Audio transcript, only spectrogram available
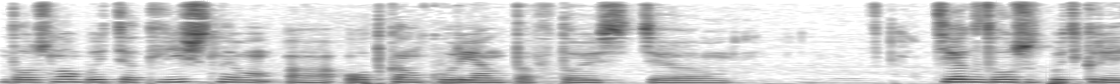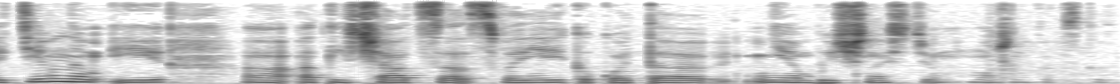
должно быть отличным от конкурентов, то есть текст должен быть креативным и отличаться своей какой-то необычностью, можно так сказать.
